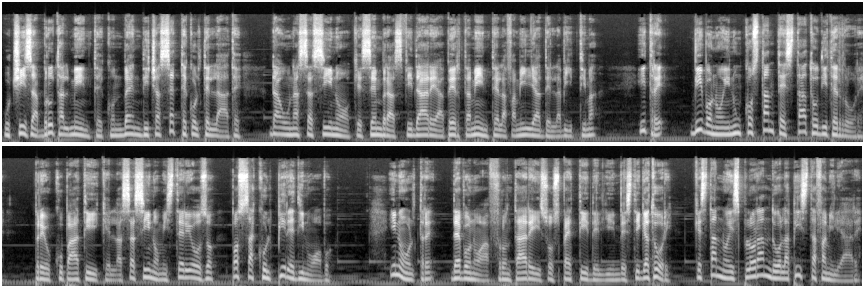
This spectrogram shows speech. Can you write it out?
uccisa brutalmente con ben 17 coltellate da un assassino che sembra sfidare apertamente la famiglia della vittima, i tre vivono in un costante stato di terrore, preoccupati che l'assassino misterioso possa colpire di nuovo. Inoltre devono affrontare i sospetti degli investigatori, che stanno esplorando la pista familiare.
